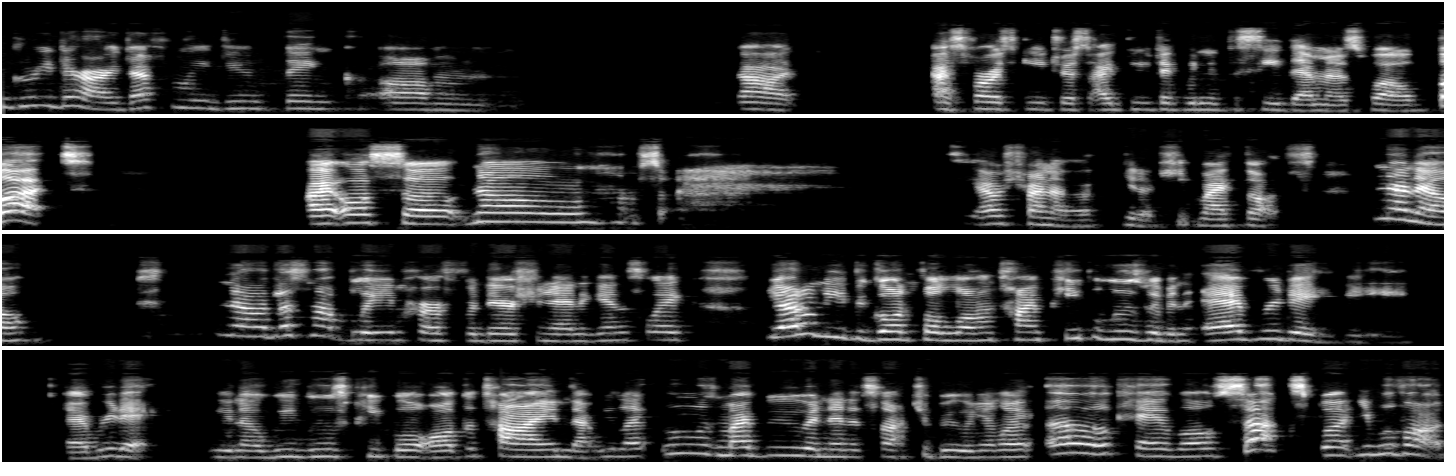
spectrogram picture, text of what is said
agree there i definitely do think um that as far as idris i do think we need to see them as well but i also no i'm sorry see i was trying to you know keep my thoughts no no no, let's not blame her for their shenanigans. Like, y'all don't need to go on for a long time. People lose women every day, B. Every day. You know, we lose people all the time that we like, oh, it's my boo, and then it's not your boo, and you're like, oh, okay, well, sucks, but you move on.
